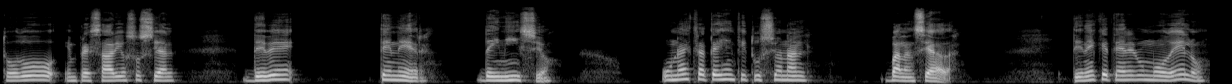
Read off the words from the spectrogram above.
todo empresario social debe tener de inicio una estrategia institucional balanceada. Tiene que tener un modelo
